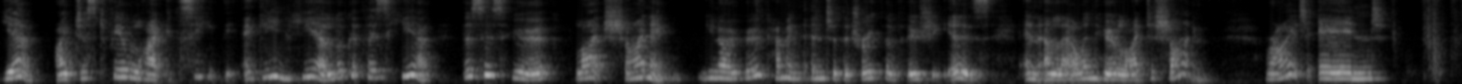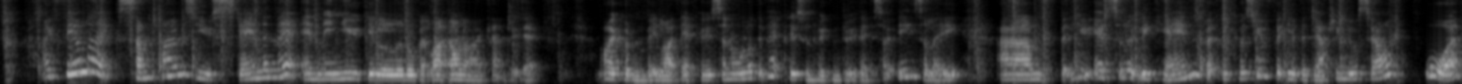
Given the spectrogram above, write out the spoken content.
yeah, I just feel like, see, again here, look at this here. This is her light shining, you know, her coming into the truth of who she is and allowing her light to shine, right? And I feel like sometimes you stand in that and then you get a little bit like, oh no, I can't do that. I couldn't be like that person or look at that person who can do that so easily. Um, but you absolutely can, but because you're forever doubting yourself or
